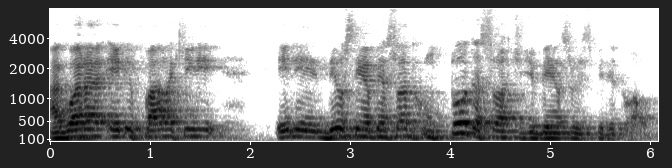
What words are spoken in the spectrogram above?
Agora ele fala que ele, Deus tem abençoado com toda sorte de bênção espiritual.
